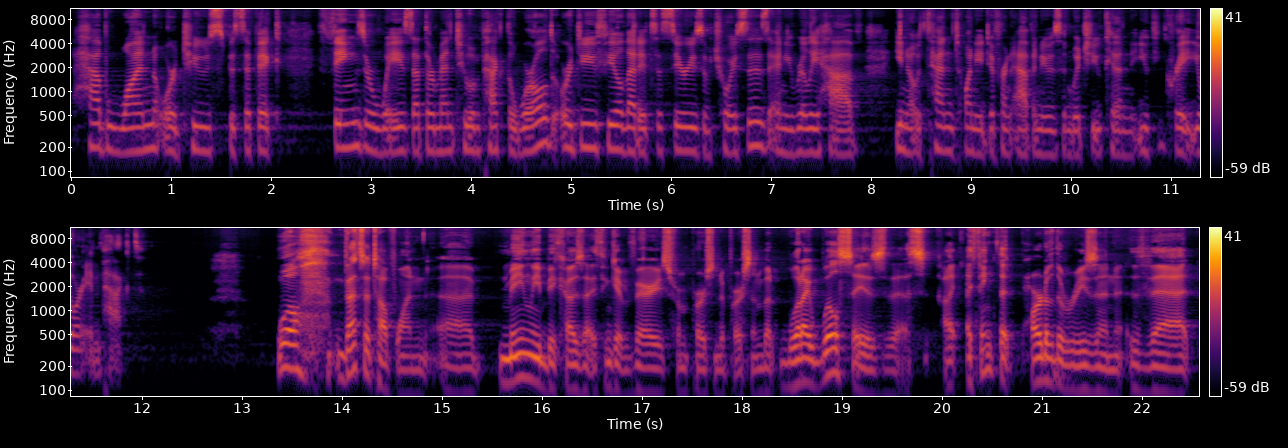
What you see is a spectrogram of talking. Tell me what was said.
have one or two specific things or ways that they're meant to impact the world? Or do you feel that it's a series of choices and you really have you know 10 20 different avenues in which you can you can create your impact? Well that's a tough one uh, mainly because i think it varies from person to person. But what i will say is this. I, I think that part of the reason that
